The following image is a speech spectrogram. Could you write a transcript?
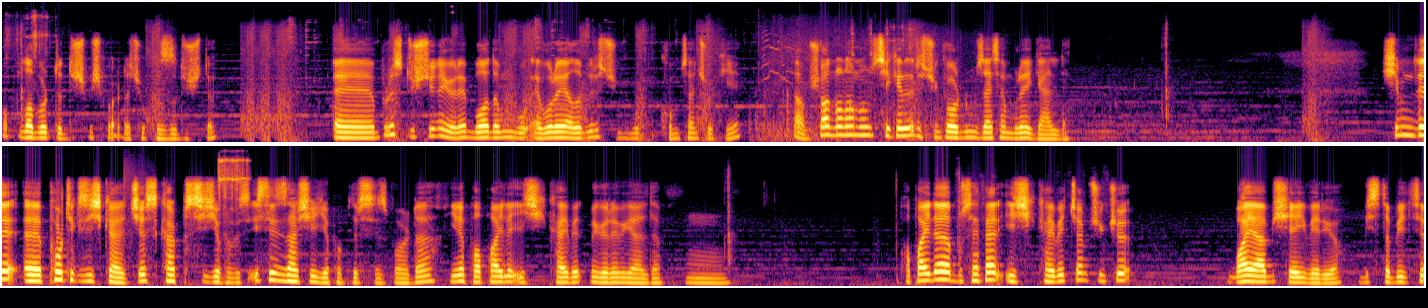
Hop labort da düşmüş bu arada. Çok hızlı düştü. Ee, burası düştüğüne göre bu adamı bu Evora'ya alabiliriz. Çünkü bu komutan çok iyi. Tamam şu an donanmamızı çekebiliriz. Çünkü ordumuz zaten buraya geldi. Şimdi e, Portekiz'i işgal edeceğiz. Karpuz siege yapabiliriz. İstediğiniz her şeyi yapabilirsiniz bu arada. Yine Papa ile ilişki kaybetme görevi geldi. Hmm. Papa'yla bu sefer ilişki kaybedeceğim çünkü bayağı bir şey veriyor. Bir stability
